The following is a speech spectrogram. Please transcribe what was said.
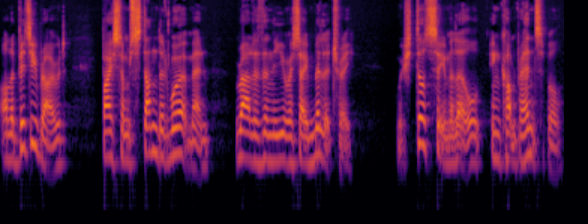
on a busy road by some standard workmen rather than the USA military, which does seem a little incomprehensible.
